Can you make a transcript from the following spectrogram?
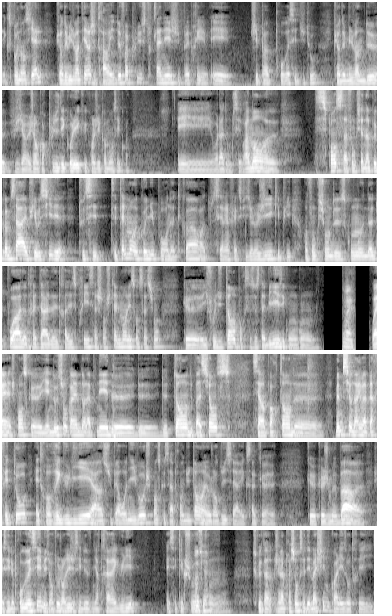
exponentielle. Puis en 2021, j'ai travaillé deux fois plus toute l'année, j'ai pas pris et j'ai pas progressé du tout. Puis en 2022, j'ai encore plus décollé que quand j'ai commencé quoi. Et voilà, donc c'est vraiment euh, je pense que ça fonctionne un peu comme ça et puis aussi c'est tellement inconnu pour notre corps, tous ces réflexes physiologiques et puis en fonction de ce qu'on notre poids, notre état d'esprit, ça change tellement les sensations qu'il faut du temps pour que ça se stabilise et qu'on. Ouais. Ouais, je pense qu'il y a une notion quand même dans l'apnée de, de, de, temps, de patience. C'est important de. Même si on arrive à tôt, être régulier à un super haut niveau, je pense que ça prend du temps. Et aujourd'hui, c'est avec ça que, que, que, je me bats. J'essaye de progresser, mais surtout aujourd'hui, j'essaye de devenir très régulier. Et c'est quelque chose qu'on. Parce que j'ai l'impression que c'est des machines, quoi, les autres. Ils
